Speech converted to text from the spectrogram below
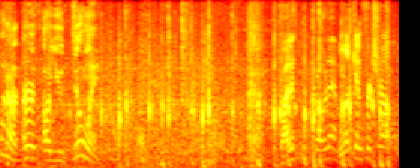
What on earth are you doing? ¿Cuál es tu problema? Looking for trouble?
